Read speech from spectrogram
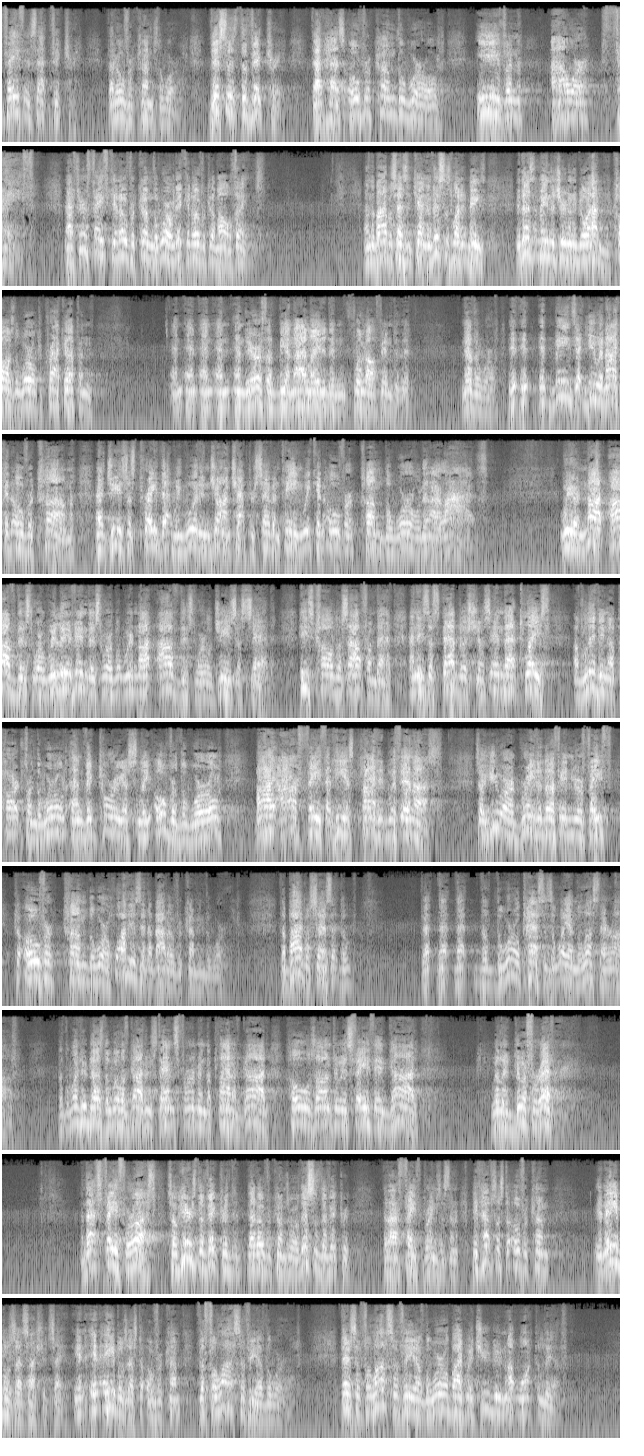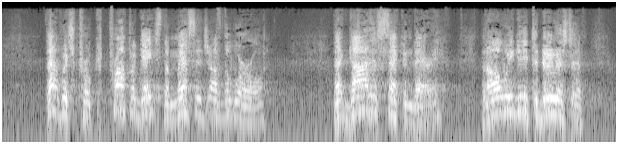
Faith is that victory that overcomes the world. This is the victory that has overcome the world, even our faith. Now, if your faith can overcome the world, it can overcome all things. And the Bible says it can. And this is what it means. It doesn't mean that you're going to go out and cause the world to crack up and and, and, and, and, and the earth would be annihilated and float off into the netherworld. It, it, it means that you and I can overcome, as Jesus prayed that we would in John chapter 17, we can overcome the world in our lives. We are not of this world. We live in this world, but we're not of this world, Jesus said. He's called us out from that, and he's established us in that place of living apart from the world and victoriously over the world by our faith that he has planted within us. So you are great enough in your faith to overcome the world. What is it about overcoming the world? The Bible says that the, that, that, that the, the world passes away and the lust thereof. But the one who does the will of God, who stands firm in the plan of God, holds on to his faith in God, will endure forever. And that's faith for us. So here's the victory that, that overcomes the world. This is the victory that our faith brings us in. It helps us to overcome enables us, I should say, it enables us to overcome the philosophy of the world. There's a philosophy of the world by which you do not want to live. That which pro- propagates the message of the world that God is secondary, that all we need to do is to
